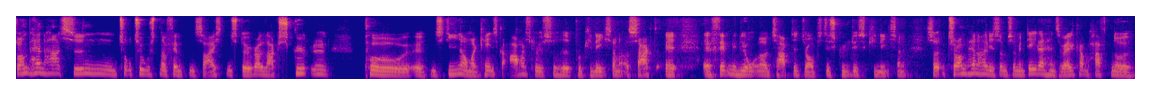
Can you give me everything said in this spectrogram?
Trump han har siden 2015-16 stykker lagt skylden på øh, den stigende amerikanske arbejdsløshed på kineserne og sagt, at, at 5 millioner tabte jobs, det skyldes kineserne. Så Trump han har ligesom som en del af hans valgkamp haft noget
